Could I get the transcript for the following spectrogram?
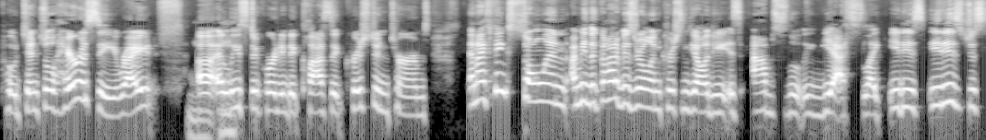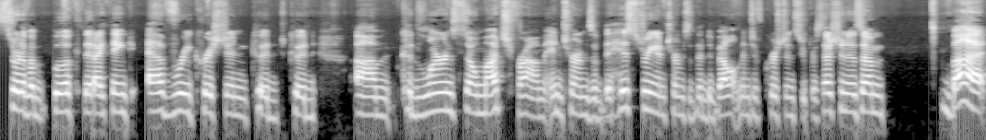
potential heresy, right? Uh, at Mhm. least according to classic Christian terms. And I think Soulen, I mean, the God of Israel in Christian theology is absolutely yes. Like it is, it is just sort of a book that I think every Christian could could um, could learn so much from in terms of the history, in terms of the development of Christian supersessionism. But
